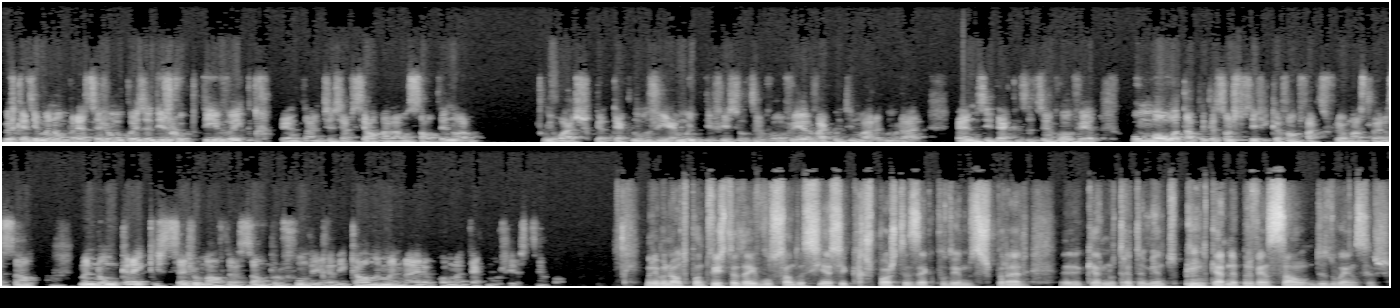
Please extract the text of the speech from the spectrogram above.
Mas quer dizer, mas não parece que seja uma coisa disruptiva e que de repente a inteligência artificial vai dar um salto enorme. Eu acho que a tecnologia é muito difícil de desenvolver, vai continuar a demorar anos e décadas a desenvolver. Uma ou outra aplicação específica vão de facto sofrer uma aceleração, mas não creio que isto seja uma alteração profunda e radical na maneira como a tecnologia se desenvolve. Maria Manuel, do ponto de vista da evolução da ciência, que respostas é que podemos esperar, eh, quer no tratamento, quer na prevenção de doenças?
